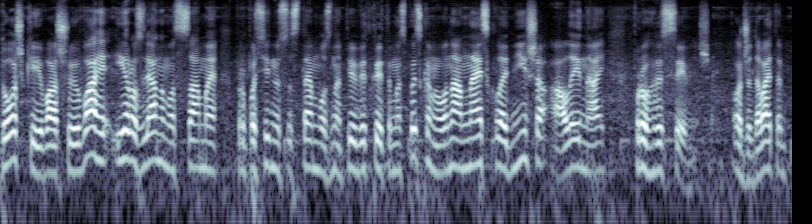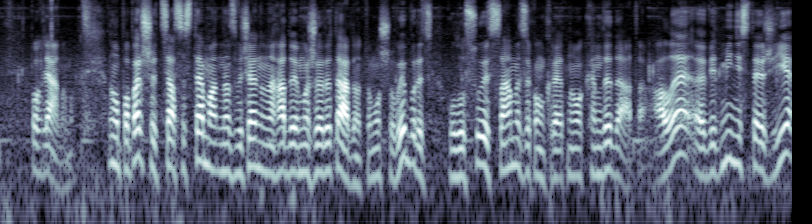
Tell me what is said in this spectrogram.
дошки і вашої уваги. І розглянемо саме пропорційну систему з напіввідкритими списками. Вона найскладніша, але й найпрогресивніша. Отже, давайте поглянемо. Ну, по-перше, ця система надзвичайно нагадує мажоритарну, тому що виборець голосує саме за конкретного кандидата. Але е, відмінність теж є.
